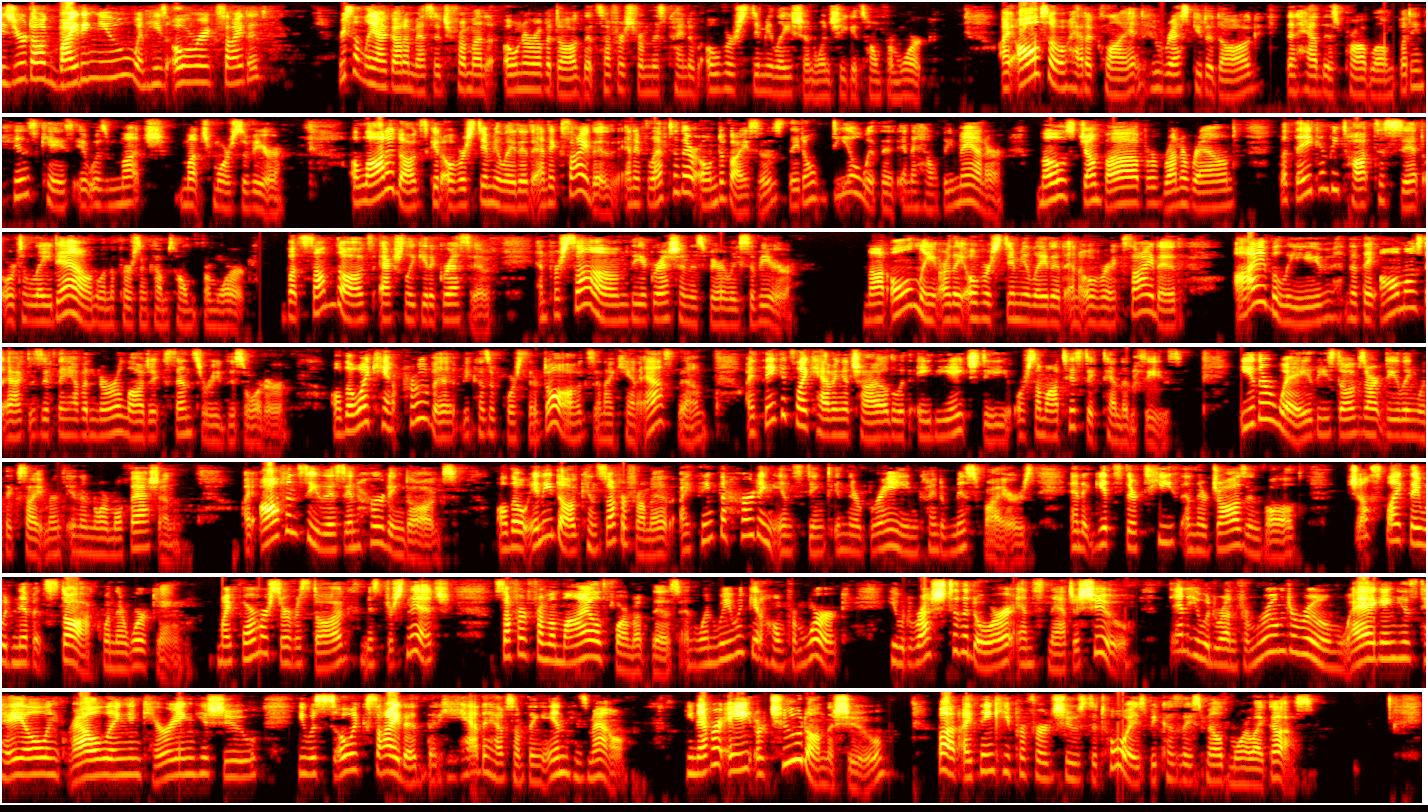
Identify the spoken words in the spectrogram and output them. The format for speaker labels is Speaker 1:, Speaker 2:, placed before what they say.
Speaker 1: Is your dog biting you when he's overexcited? Recently, I got a message from an owner of a dog that suffers from this kind of overstimulation when she gets home from work. I also had a client who rescued a dog that had this problem, but in his case, it was much, much more severe. A lot of dogs get overstimulated and excited, and if left to their own devices, they don't deal with it in a healthy manner. Most jump up or run around, but they can be taught to sit or to lay down when the person comes home from work. But some dogs actually get aggressive, and for some, the aggression is fairly severe. Not only are they overstimulated and overexcited, I believe that they almost act as if they have a neurologic sensory disorder. Although I can't prove it, because of course they're dogs and I can't ask them, I think it's like having a child with ADHD or some autistic tendencies. Either way, these dogs aren't dealing with excitement in a normal fashion. I often see this in herding dogs. Although any dog can suffer from it, I think the herding instinct in their brain kind of misfires, and it gets their teeth and their jaws involved, just like they would nip at stock when they're working. My former service dog, Mr. Snitch, suffered from a mild form of this, and when we would get home from work, he would rush to the door and snatch a shoe. Then he would run from room to room, wagging his tail and growling and carrying his shoe. He was so excited that he had to have something in his mouth. He never ate or chewed on the shoe, but I think he preferred shoes to toys because they smelled more like us.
